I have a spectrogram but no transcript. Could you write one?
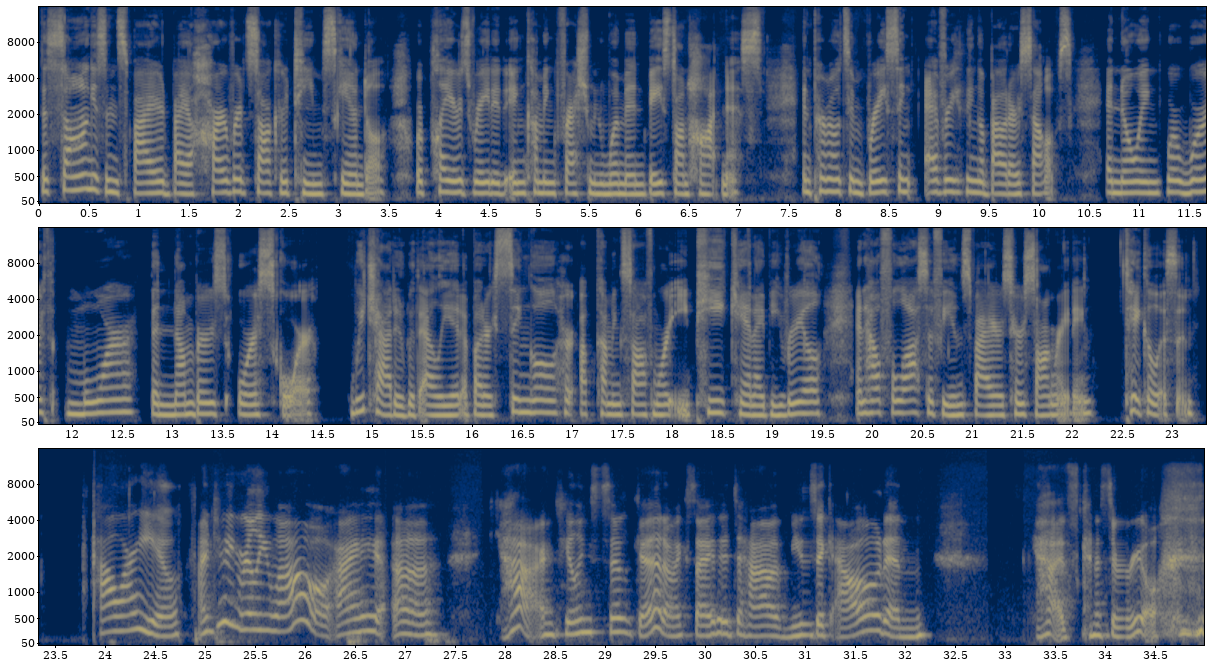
The song is inspired by a Harvard soccer team scandal where players rated incoming freshman women based on hotness and promotes embracing everything about ourselves and knowing we're worth more than numbers or a score. We chatted with Elliott about her single, her upcoming sophomore EP, Can I Be Real, and how philosophy inspires her songwriting. Take a listen. How are you? I'm doing really well. I uh yeah, I'm feeling so good. I'm excited to have music out and yeah, it's kind of surreal.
